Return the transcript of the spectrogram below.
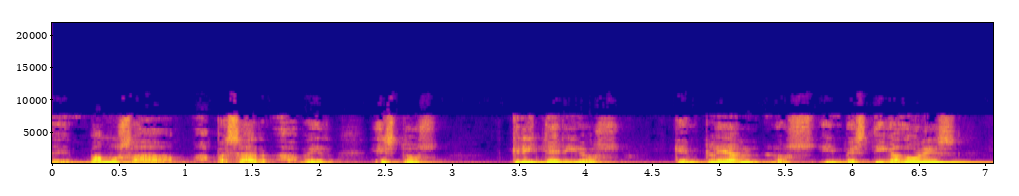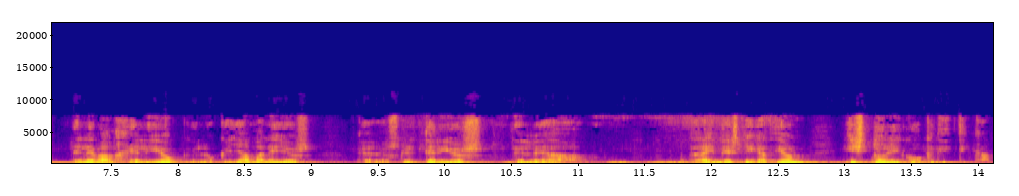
eh, vamos a, pasar a ver estos criterios que emplean los investigadores del Evangelio, que lo que llaman ellos eh, los criterios de la, de la investigación histórico-crítica.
